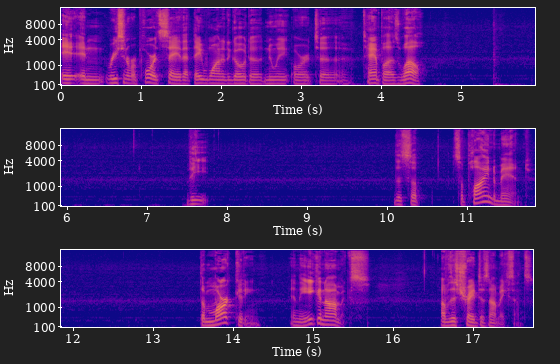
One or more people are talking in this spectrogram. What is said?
in, in recent reports say that they wanted to go to New or to Tampa as well. The the su- supply and demand, the marketing and the economics of this trade does not make sense.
